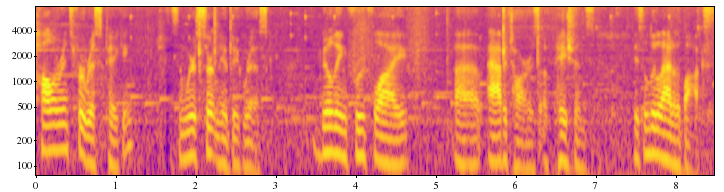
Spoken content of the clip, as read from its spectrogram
tolerance for risk-taking, and we're certainly a big risk. Building fruit fly uh, avatars of patients is a little out of the box.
